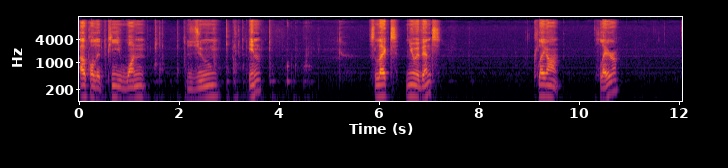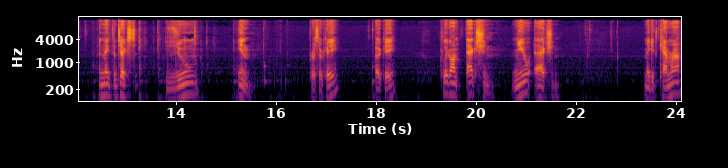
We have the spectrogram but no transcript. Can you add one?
I'll call it P1 zoom in. Select new event. Click on player and make the text zoom in. Press OK. OK Click on Action, New Action. Make it Camera.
